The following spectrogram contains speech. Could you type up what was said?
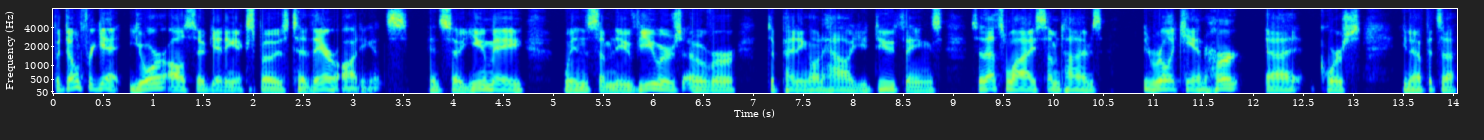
but don't forget, you're also getting exposed to their audience. And so you may win some new viewers over depending on how you do things. So that's why sometimes it really can hurt. Uh, of course, you know, if it's a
